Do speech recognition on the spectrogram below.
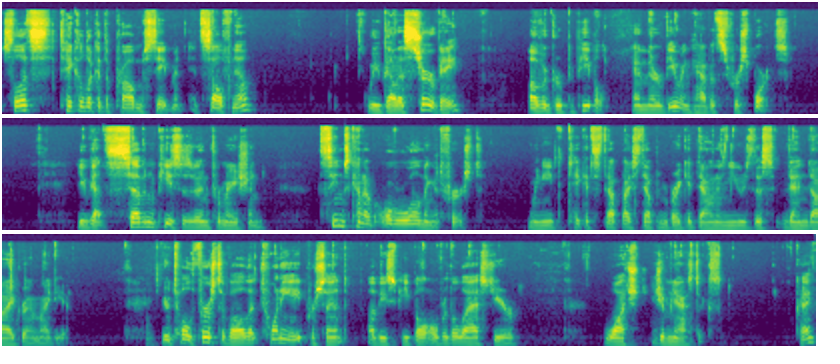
so let's take a look at the problem statement itself now. We've got a survey of a group of people and their viewing habits for sports. You've got seven pieces of information. It seems kind of overwhelming at first. We need to take it step by step and break it down and use this Venn diagram idea. You're told, first of all, that 28% of these people over the last year watched gymnastics. Okay?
